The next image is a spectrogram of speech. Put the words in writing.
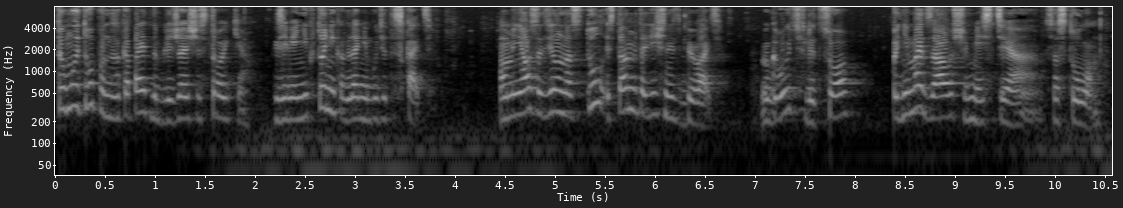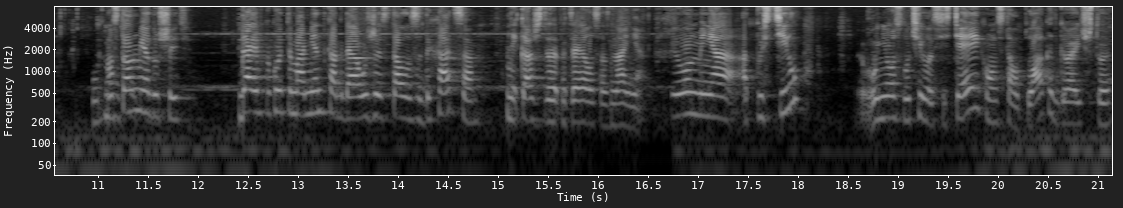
то мой труп он закопает на ближайшей стройке, где меня никто никогда не будет искать. Он меня усадил на стул и стал методично избивать. В грудь, лицо, поднимать за уши вместе со стулом. Он стал меня душить. Да, и в какой-то момент, когда уже стала задыхаться, мне кажется, я потеряла сознание. И он меня отпустил, у него случилась истерика, он стал плакать, говорить, что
